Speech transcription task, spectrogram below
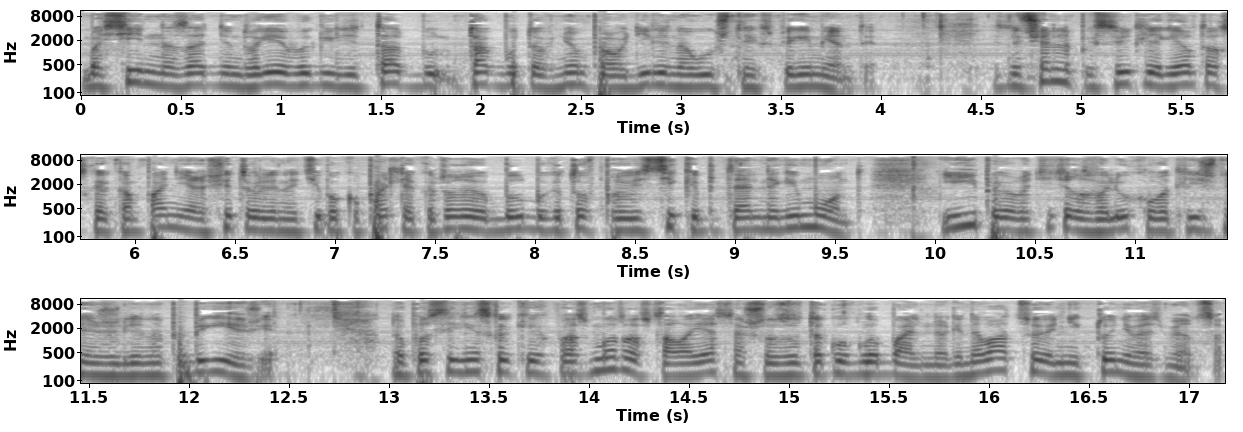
Бассейн на заднем дворе выглядит так, так будто в нем проводили научные эксперименты. Изначально представители риэлторской компании рассчитывали найти покупателя, который был бы готов провести капитальный ремонт и превратить развалюху в отличное жилье на побережье. Но после нескольких просмотров стало ясно, что за такую глобальную реновацию никто не возьмется.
